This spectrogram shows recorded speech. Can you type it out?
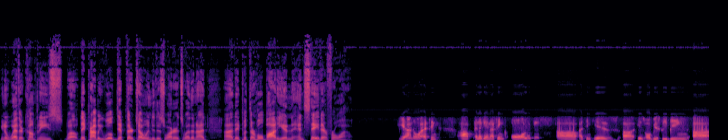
you know whether companies well they probably will dip their toe into this water. It's whether or not uh, they put their whole body in and stay there for a while. Yeah, no, I think, uh, and again, I think all of this, uh, I think, is uh, is obviously being uh,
